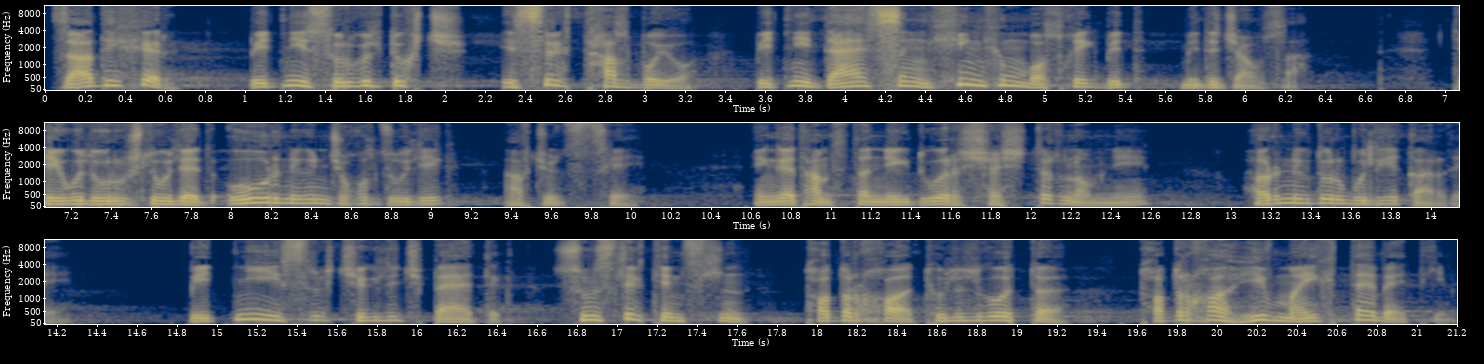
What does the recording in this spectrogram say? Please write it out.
За тэгэхээр бидний сөргөлдөгч эсрэг тал буюу бидний дайсан хин хэн болохыг бид мэдэж авлаа. Тэгвэл үргэлжлүүлээд өөр нэгэн чухал зүйлийг авч үзцгээе. Ингээд хамтдаа 1-р шаштар номны 21-р бүлгийг гаргая. Бидний эсрэг чиглэж байдаг сүнслэг тэмцэл нь тодорхой төлөвлөгөөтэй тодорхой хэв маягтай байдаг юм.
